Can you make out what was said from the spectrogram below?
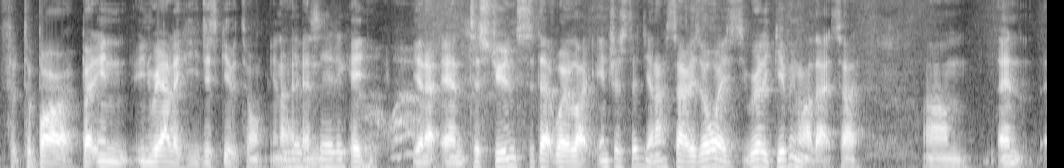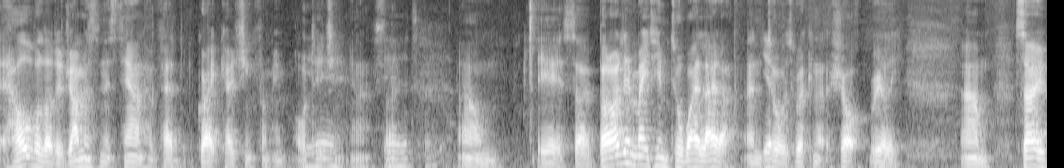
for, to borrow, but in in reality you just give it to him, you know, and it you know, and to students that were like interested, you know, so he's always really giving like that. So, um, and a hell of a lot of drummers in this town have had great coaching from him or Yeah. teaching, you know. So Yeah, that's good. um, yeah, so but I didn't meet him till way later until Yep. I was working at the shop really. Um, so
